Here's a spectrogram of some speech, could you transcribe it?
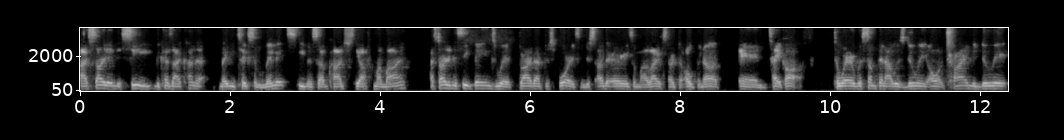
I started to see because I kind of maybe took some limits, even subconsciously, off of my mind. I started to see things with Thrive After Sports and just other areas of my life start to open up and take off to where it was something I was doing, oh, trying to do it,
